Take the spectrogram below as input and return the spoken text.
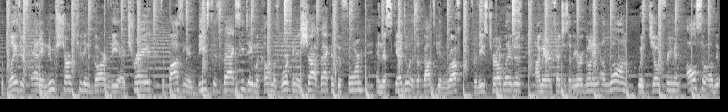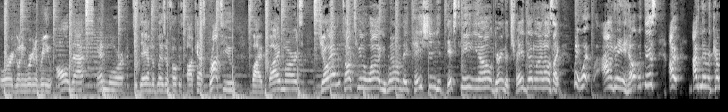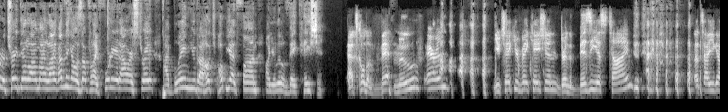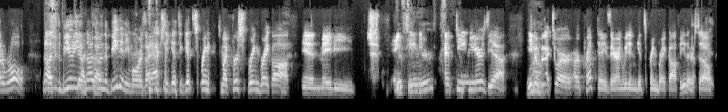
The Blazers add a new sharpshooting guard via a trade. The Bosnian Beast is back. CJ McCollum is working his shot back into form, and the schedule is about to get rough for these Trailblazers. I'm Aaron Fentress of the Oregonian, along with Joe Freeman, also of the Oregonian. We're going to bring you all that and more today on the Blazer Focus podcast, brought to you by Bi-Mart. Joe, I haven't talked to you in a while. You went on vacation. You ditched me, you know, during the trade deadline. I was like, wait, what? I don't get any help with this. I, I've never covered a trade deadline in my life. I think I was up for like 48 hours straight. I blame you, but I hope, hope you had fun on your little vacation. That's called a vet move, Aaron. you take your vacation during the busiest time. That's how you got to roll. No, it's the beauty of not doing the beat anymore. Is I actually get to get spring. It's my first spring break off in maybe 18 15 years? 15 years. Yeah. Even back to our, our prep days, Aaron, we didn't get spring break off either. so, right.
